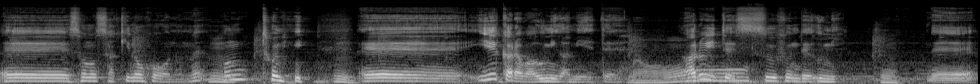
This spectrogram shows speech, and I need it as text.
えーその先の方のね、本当に、えー家からは海が見えて歩いて数分で海。うん。で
